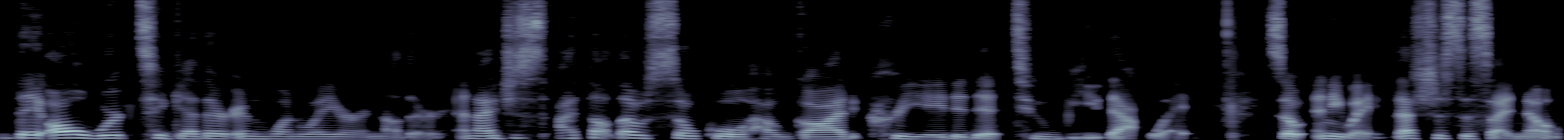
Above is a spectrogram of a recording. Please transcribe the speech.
they all work together in one way or another. And I just I thought that was so cool how God created it to be that way. So anyway, that's just a side note.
